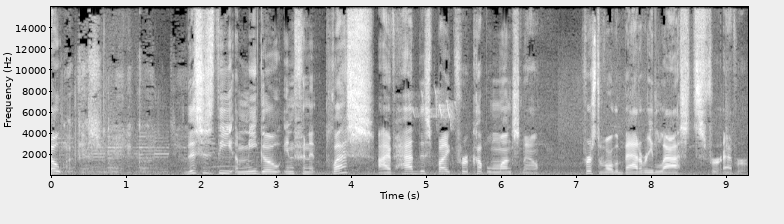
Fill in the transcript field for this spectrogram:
So This is the Amego Infinite Plus. I've had this bike for a couple months now. First of all, the battery lasts forever.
